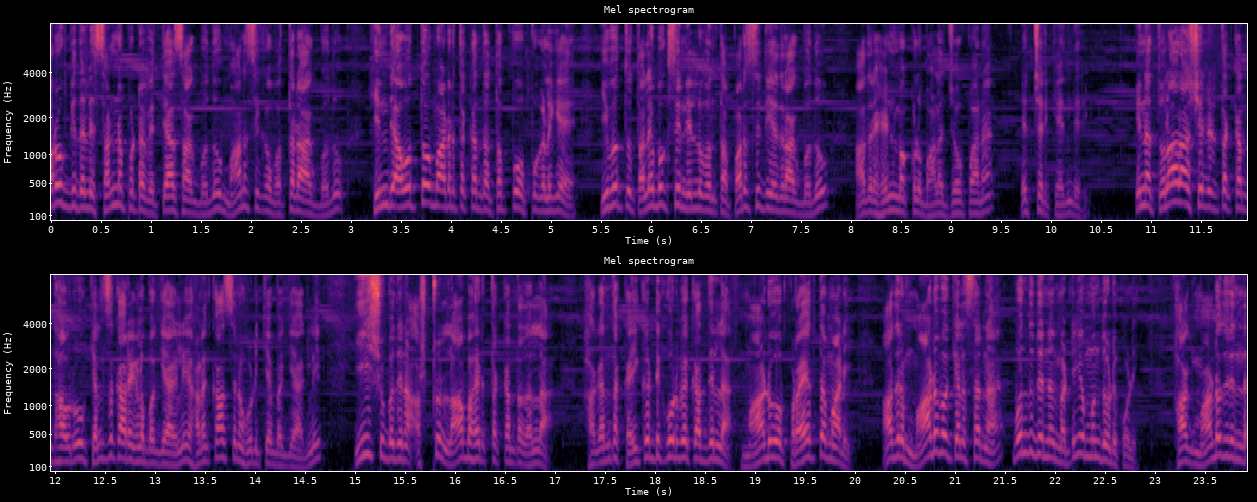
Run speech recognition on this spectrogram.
ಆರೋಗ್ಯದಲ್ಲಿ ಸಣ್ಣ ಪುಟ್ಟ ವ್ಯತ್ಯಾಸ ಆಗ್ಬೋದು, ಮಾನಸಿಕ ಒತ್ತಡ ಆಗ್ಬೋದು, ಹಿಂದೆ ಅವತ್ತೋ ಮಾಡಿರ್ತಕ್ಕಂಥ ತಪ್ಪು ಒಪ್ಪುಗಳಿಗೆ ಇವತ್ತು ತಲೆಬುಗ್ಸಿ ನಿಲ್ಲುವಂಥ ಪರಿಸ್ಥಿತಿ ಎದುರಾಗ್ಬೋದು. ಆದರೆ ಹೆಣ್ಮಕ್ಕಳು ಬಹಳ ಜೋಪಾನ, ಎಚ್ಚರಿಕೆಯಿಂದಿರಿ. ಇನ್ನು ತುಲಾರಾಶಿಯಲ್ಲಿರ್ತಕ್ಕಂಥವರು ಕೆಲಸ ಕಾರ್ಯಗಳ ಬಗ್ಗೆ ಆಗಲಿ, ಹಣಕಾಸಿನ ಹೂಡಿಕೆ ಬಗ್ಗೆ ಆಗಲಿ, ಈ ಶುಭ ದಿನ ಅಷ್ಟು ಲಾಭ ಇರತಕ್ಕಂಥದ್ದಲ್ಲ. ಹಾಗಂತ ಕೈಕಟ್ಟಿ ಕೂರಬೇಕಾದ್ದಿಲ್ಲ. ಮಾಡುವ ಪ್ರಯತ್ನ ಮಾಡಿ. ಆದರೆ ಮಾಡುವ ಕೆಲಸನ ಒಂದು ದಿನದ ಮಟ್ಟಿಗೆ ಮುಂದೂಡಿಕೊಳ್ಳಿ. ಹಾಗೆ ಮಾಡೋದ್ರಿಂದ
